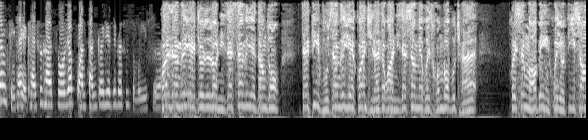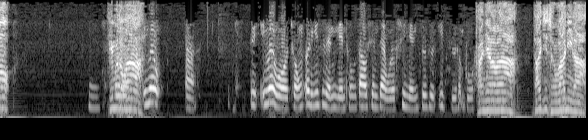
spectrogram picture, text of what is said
这样请他也开示，他说要关三个月，这个是什么意思？关三个月就是说你在三个月当中，在地府三个月关起来的话，你在上面会魂魄不全，会生毛病，会有低烧。嗯。听不懂啊？因为，嗯，对，因为我从二零一四年年头到现在，我的睡眠就是一直很不好。看见了吗？他已经惩罚你了。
